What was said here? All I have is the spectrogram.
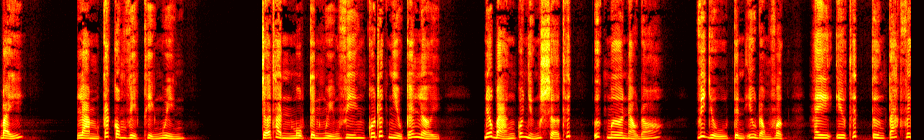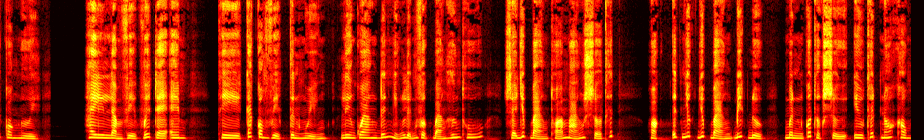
7. Làm các công việc thiện nguyện Trở thành một tình nguyện viên có rất nhiều cái lợi. Nếu bạn có những sở thích, ước mơ nào đó, ví dụ tình yêu động vật hay yêu thích tương tác với con người, hay làm việc với trẻ em, thì các công việc tình nguyện liên quan đến những lĩnh vực bạn hứng thú sẽ giúp bạn thỏa mãn sở thích hoặc ít nhất giúp bạn biết được mình có thực sự yêu thích nó không.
